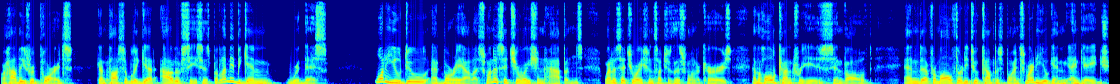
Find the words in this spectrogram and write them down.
or how these reports can possibly get out of CSIS, but let me begin with this. What do you do at Borealis when a situation happens, when a situation such as this one occurs, and the whole country is involved, and uh, from all 32 compass points, where do you engage?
